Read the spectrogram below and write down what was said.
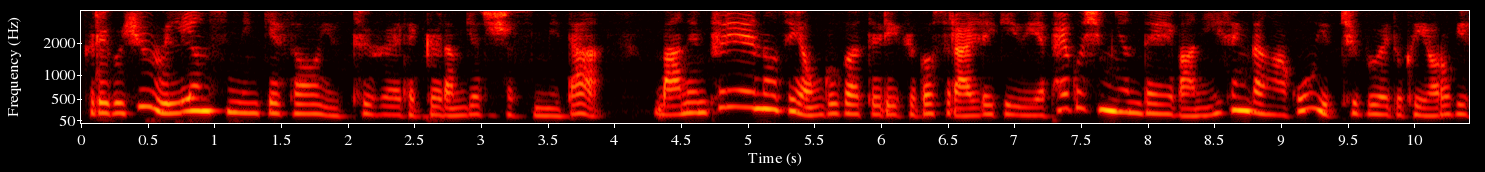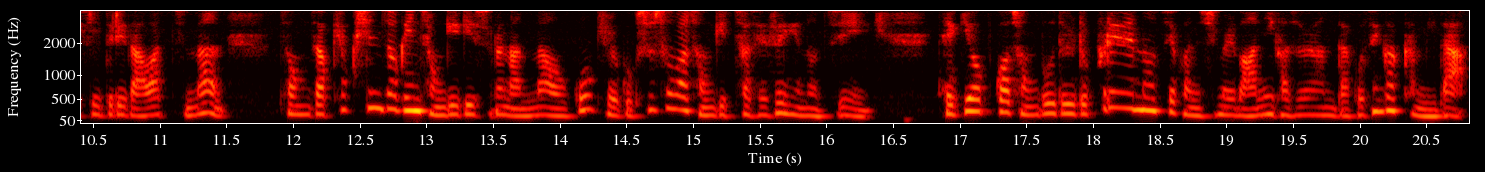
그리고 휴 윌리엄스님께서 유튜브에 댓글 남겨주셨습니다. 많은 프리에너지 연구가들이 그것을 알리기 위해 8, 90년대에 많이 희생당하고 유튜브에도 그 여러 기술들이 나왔지만 정작 혁신적인 전기 기술은 안 나오고 결국 수소와 전기차 재생에너지, 대기업과 정부들도 프리에너지 관심을 많이 가져야 한다고 생각합니다.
